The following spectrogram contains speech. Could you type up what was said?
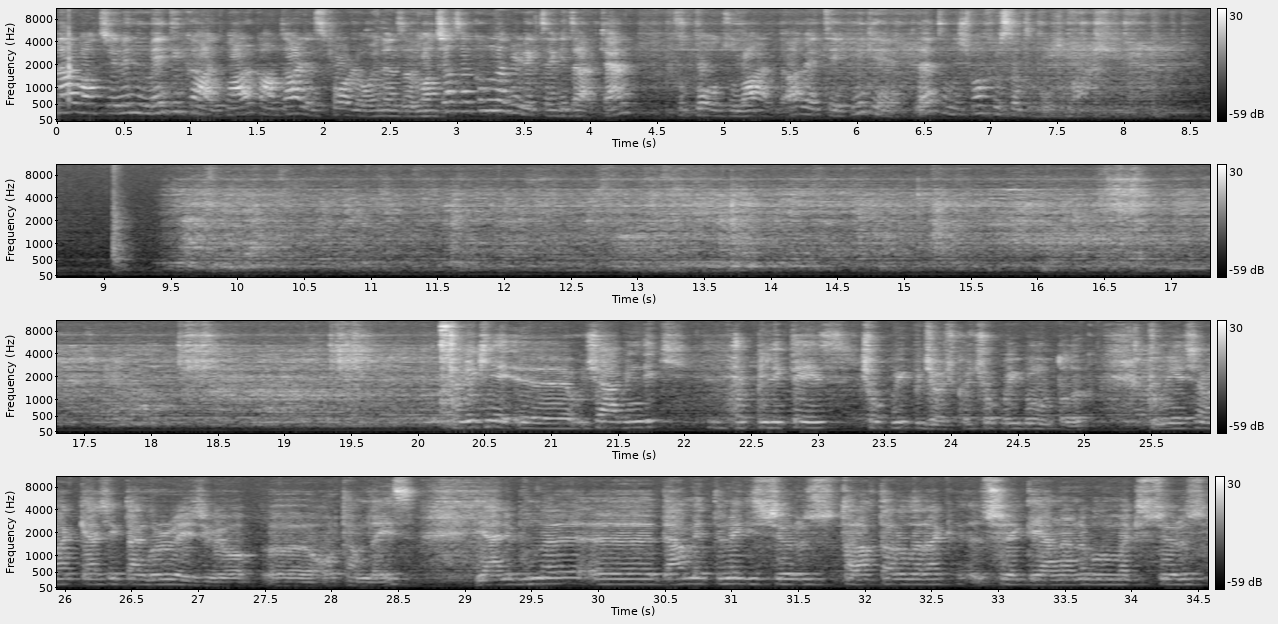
Fenerbahçe'nin Medical Park Antalya Spor'la oynadığı maça takımla birlikte giderken futbolcularla ve teknik heyetle tanışma fırsatı buldular. Tabii ki e, uçağa bindik, hep birlikteyiz. Çok büyük bir coşku, çok büyük bir mutluluk. Bunu yaşamak gerçekten gurur verici bir e, ortamdayız. Yani bunları e, devam ettirmek istiyoruz. Taraftar olarak e, sürekli yanlarında bulunmak istiyoruz.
